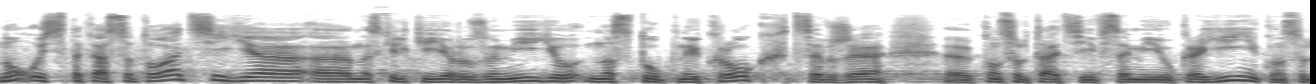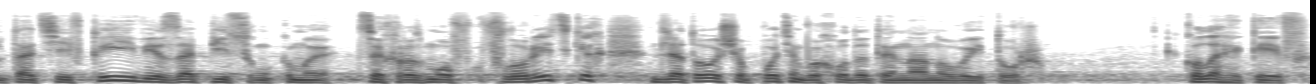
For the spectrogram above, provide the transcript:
Ну ось така ситуація. Е, Наскільки я розумію, наступний крок це вже е, консультації в самій Україні, консультації в Києві за підсумками цих розмов флоридських для того, щоб потім виходити на новий тур. Колеги Київ.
